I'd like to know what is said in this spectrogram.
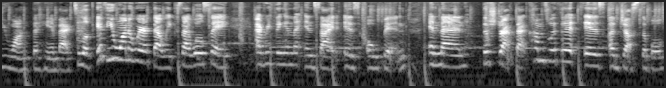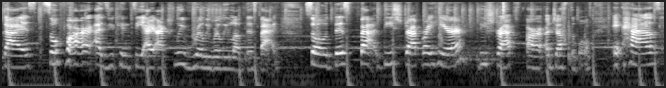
you want the handbag to look. If you want to wear it that way, because I will say everything in the inside is open. And then the strap that comes with it is adjustable, guys. So far, as you can see, I actually really, really love this bag. So this bag, these strap right here, these straps are adjustable. It has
